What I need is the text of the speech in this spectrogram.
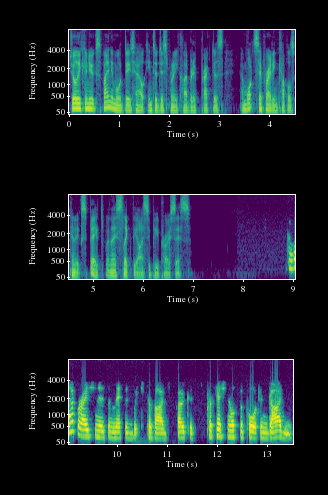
Julie, can you explain in more detail interdisciplinary collaborative practice and what separating couples can expect when they select the ICP process? Collaboration is a method which provides focused professional support and guidance.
